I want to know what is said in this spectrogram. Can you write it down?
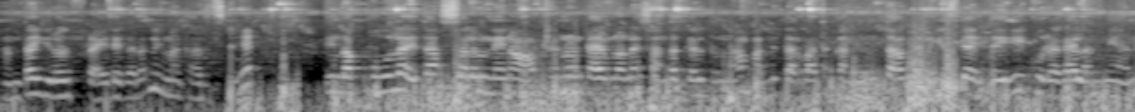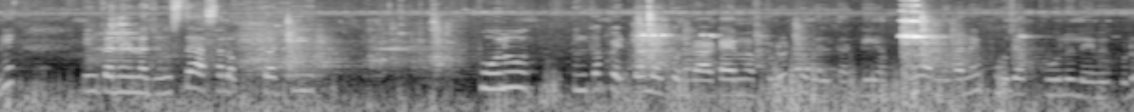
సంత ఈరోజు ఫ్రైడే కదా నిన్న థర్స్డే. ఇంకా పూలు అయితే అస్సలు నేను ఆఫ్టర్నూన్ టైంలోనే సంతకి వెళ్తున్నా మళ్ళీ తర్వాత కంత గలీజ్గా అవుతాయి కూరగాయలన్నీ అని. ఇంకా నిన్న చూస్తే అసలు ఒక్కటి పూలు ఇంకా పెట్టలేకుండా ఆ టైం అప్పుడు ట్వెల్వ్ థర్టీ అప్పుడు. అందుకని పూజకు పూలు లేవు ఇప్పుడు.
